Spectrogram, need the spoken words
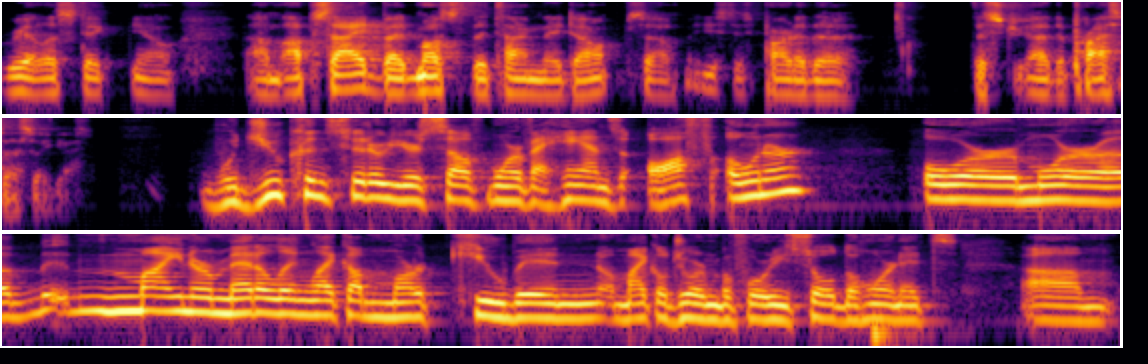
realistic, you know, um, upside. But most of the time they don't. So it's just part of the the uh, the process, I guess. Would you consider yourself more of a hands-off owner or more uh, minor meddling like a Mark Cuban, Michael Jordan before he sold the Hornets? Um,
